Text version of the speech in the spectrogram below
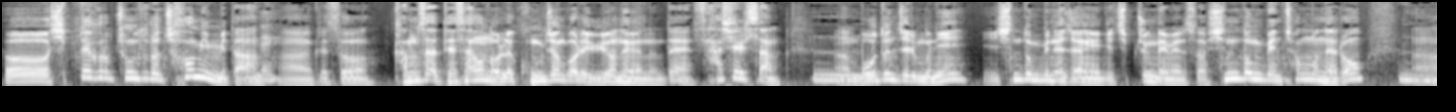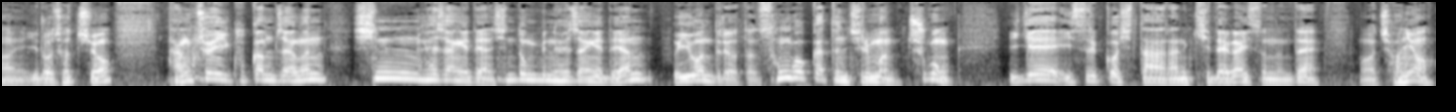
어, 10대 그룹 총수는 처음입니다. 네. 아, 그래서 감사 대상은 원래 공정거래위원회였는데 사실상 음. 어, 모든 질문이 신동빈 회장에게 집중되면서 신동빈 청문회로 음. 어, 이루어졌죠. 당초에 이 국감장은 신 회장에 대한 신동빈 회장에 대한 의원들의 어떤 송곳 같은 질문, 추궁 이게 있을 것이다라는 기대가 있었는데 어, 전혀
